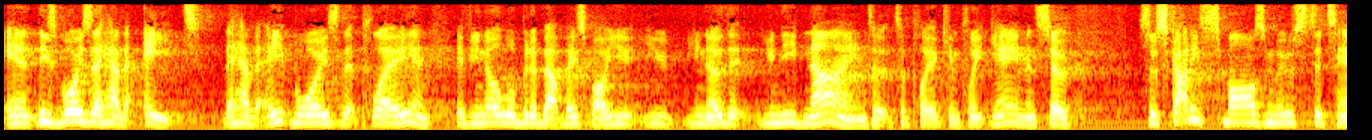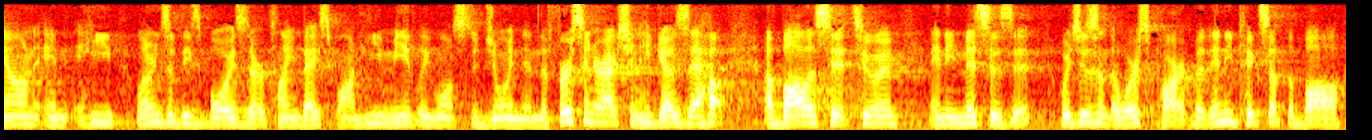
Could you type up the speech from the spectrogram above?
And these boys, they have eight. They have eight boys that play, and if you know a little bit about baseball, you, you, you know that you need nine to, to play a complete game. And so so Scotty Smalls moves to town and he learns of these boys that are playing baseball and he immediately wants to join them. The first interaction, he goes out, a ball is hit to him and he misses it, which isn't the worst part. But then he picks up the ball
